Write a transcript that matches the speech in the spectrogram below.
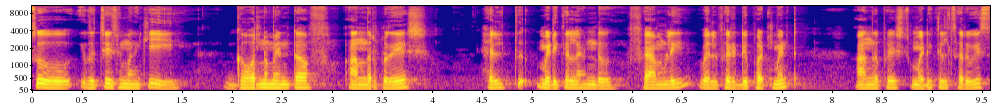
సో ఇది వచ్చేసి మనకి government of Andhra Pradesh health medical and family welfare department Andhra Pradesh medical service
